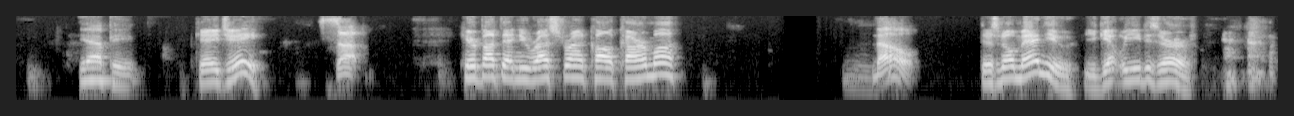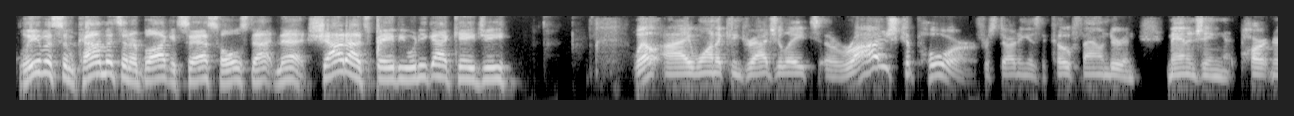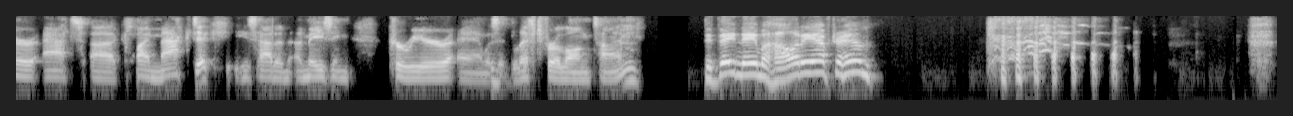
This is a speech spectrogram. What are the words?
Yeah, Pete. KG, Sup? hear about that new restaurant called Karma? No. There's no menu. You get what you deserve. Leave us some comments on our blog at sassholes.net. Shout outs, baby. What do you got, KG? Well, I want to congratulate uh, Raj Kapoor for starting as the co-founder and managing partner at uh, Climactic. He's had an amazing career and was at Lyft for a long time. Did they name a holiday after him?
